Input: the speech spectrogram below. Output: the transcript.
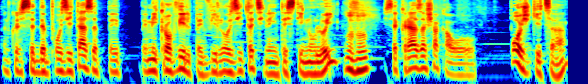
Pentru că se depozitează pe, pe microvil, pe vilozitățile intestinului uh-huh. și se creează așa ca o poșghiță,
